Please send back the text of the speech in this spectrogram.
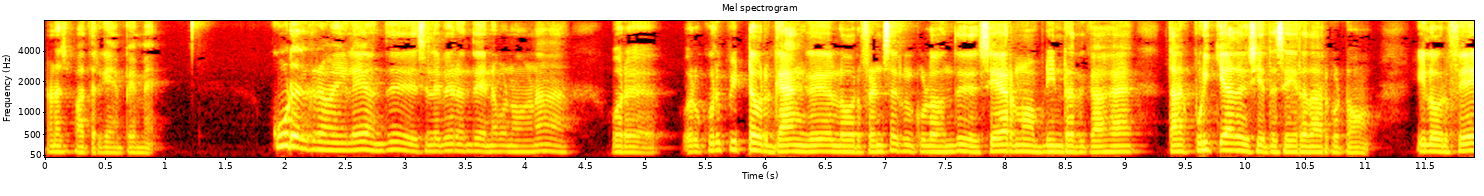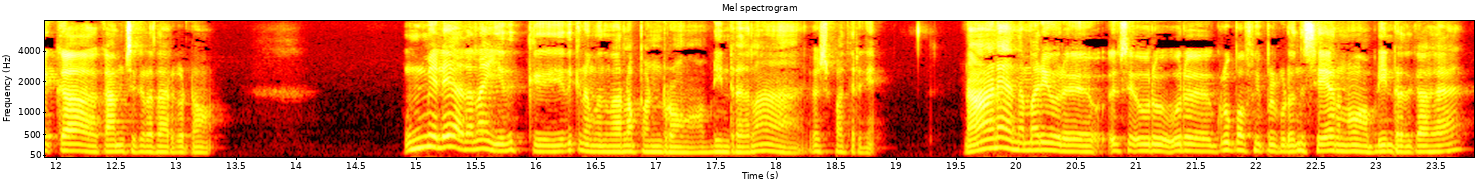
நினச்சி பார்த்துருக்கேன் எப்பயுமே. கூட இருக்கிறவங்களே வந்து சில பேர் வந்து என்ன பண்ணுவாங்கன்னா ஒரு ஒரு குறிப்பிட்ட ஒரு கேங்கு இல்லை ஒரு ஃப்ரெண்ட் சர்க்கிள்குள்ளே வந்து சேரணும் அப்படின்றதுக்காக தனக்கு பிடிக்காத விஷயத்த செய்கிறதா இருக்கட்டும் இல்லை ஒரு ஃபேக்காக காமிச்சிக்கிறதா இருக்கட்டும். உண்மையிலே அதெல்லாம் எதுக்கு எதுக்கு நம்ம இந்த மாதிரிலாம் பண்ணுறோம் அப்படின்றதெல்லாம் யோசிச்சு பார்த்துருக்கேன். நானே அந்த மாதிரி ஒரு ஒரு ஒரு குரூப் ஆஃப் பீப்புள் கூட வந்து சேரணும் அப்படின்றதுக்காக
